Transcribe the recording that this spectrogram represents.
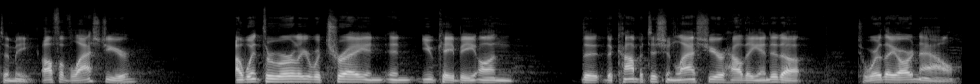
to me. Off of last year, I went through earlier with Trey and, and UKB on the the competition last year, how they ended up to where they are now,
